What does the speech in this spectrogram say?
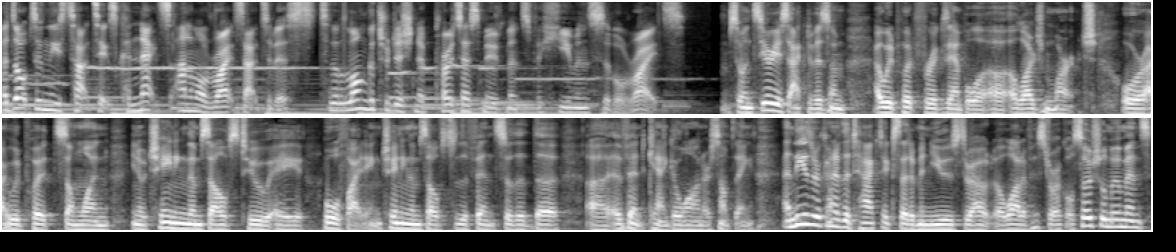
Adopting these tactics connects animal rights activists to the longer tradition of protest movements for human civil rights. So, in serious activism, I would put, for example, a, a, large march, or I would put someone, you know, chaining themselves to a bullfighting, chaining themselves to the fence so that the uh, event can't go on or something. And these are kind of the tactics that have been used throughout a lot of historical social movements,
